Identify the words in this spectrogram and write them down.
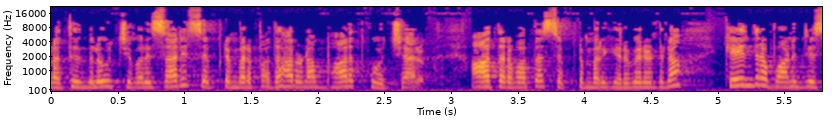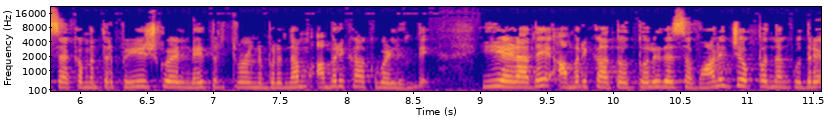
ప్రతినిధులు చివరిసారి సెప్టెంబర్ పదహారున భారత్కు వచ్చారు. ఆ తర్వాత సెప్టెంబర్ ఇరవై రెండున కేంద్ర వాణిజ్య శాఖ మంత్రి పీయూష్ గోయల్ నేతృత్వంలోని బృందం అమెరికాకు వెళ్ళింది ఈ ఏడాదే అమెరికాతో తొలిదశ వాణిజ్య ఒప్పందం కుదిరే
